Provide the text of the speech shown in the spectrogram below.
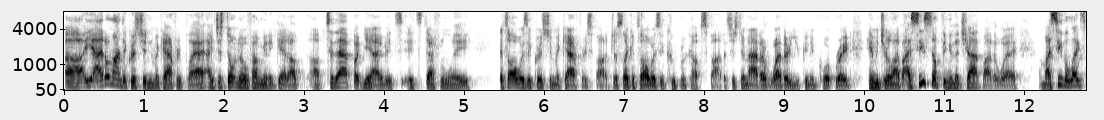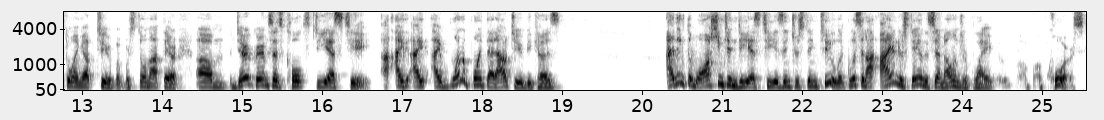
Uh, yeah, I don't mind the Christian McCaffrey play. I, I just don't know if I'm going to get up up to that. But yeah, it's it's definitely it's always a Christian McCaffrey spot, just like it's always a Cooper Kupp spot. It's just a matter of whether you can incorporate him into your lineup. I see something in the chat, by the way. Um, I see the likes going up too, but we're still not there. Um, Derek Graham says Colts DST. I I, I want to point that out to you because I think the Washington DST is interesting too. Like, listen, I, I understand the Sam Ehlinger play, of, of course,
